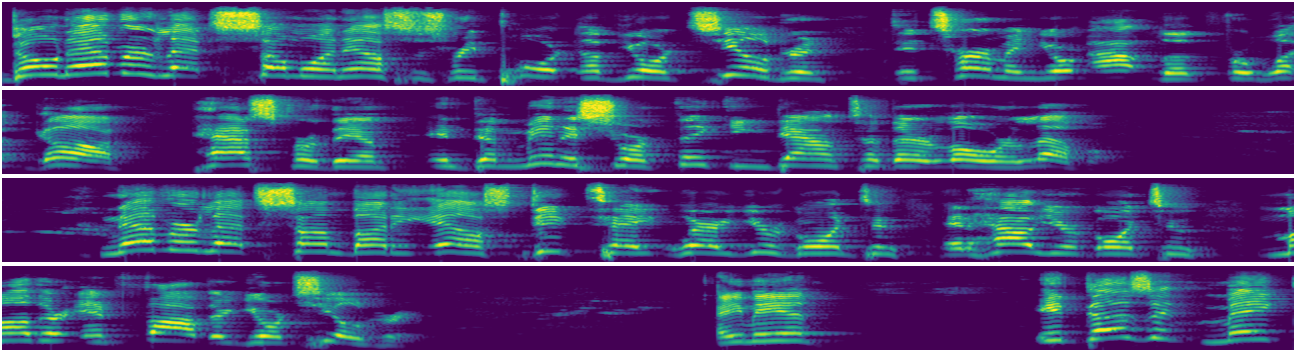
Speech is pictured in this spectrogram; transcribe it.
Don't ever let someone else's report of your children determine your outlook for what God has for them and diminish your thinking down to their lower level. Never let somebody else dictate where you're going to and how you're going to mother and father your children. Amen. It doesn't make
